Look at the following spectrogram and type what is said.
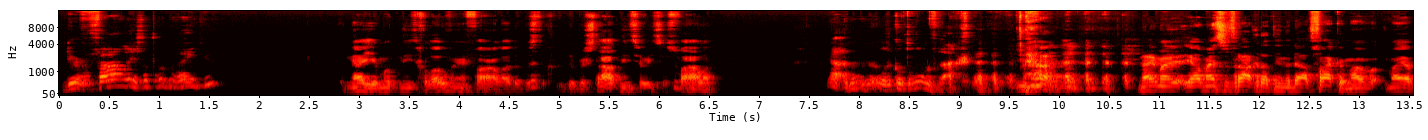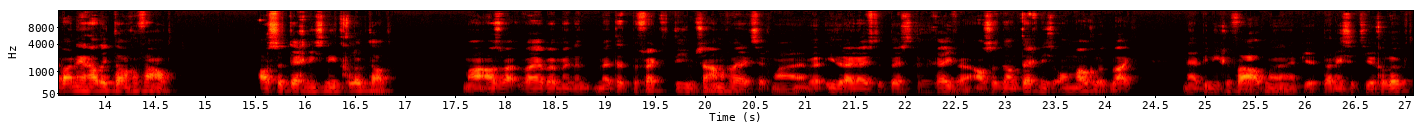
Durven falen, is dat er ook nog eentje? Nee, je moet niet geloven in falen. Er bestaat niet zoiets als falen. Ja, dat een controlevraag. nee, maar ja, mensen vragen dat inderdaad vaker. Maar, maar ja, wanneer had ik dan gefaald? Als het technisch niet gelukt had. Maar als wij, wij hebben met, een, met het perfecte team samengewerkt, zeg maar. iedereen heeft het beste gegeven. Als het dan technisch onmogelijk blijkt, dan heb je niet gefaald. Maar dan, heb je, dan is het je gelukt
